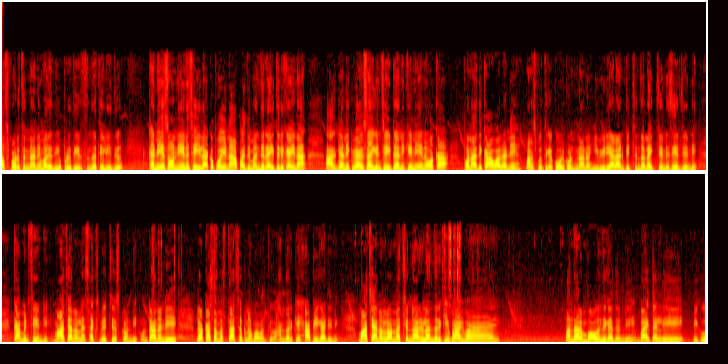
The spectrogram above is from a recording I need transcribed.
ఆశపడుతున్నాను. మరి అది ఎప్పుడు తీరుతుందో తెలియదు కనీసం నేను చేయలేకపోయినా పది మంది రైతులకైనా ఆర్గానిక్ వ్యవసాయం చేయటానికి నేను ఒక పునాది కావాలని మనస్ఫూర్తిగా కోరుకుంటున్నాను. ఈ వీడియో ఎలా అనిపించిందో లైక్ చేయండి షేర్ చేయండి కామెంట్ చేయండి. మా ఛానల్ని సబ్స్క్రైబ్ చేసుకోండి. ఉంటానండి. లోకా సంస్థ సుఖ్నభవంతు అందరికీ హ్యాపీ గార్డెనింగ్. మా ఛానల్లో ఉన్న చిన్నారులందరికీ బాయ్ బాయ్. మందారం బాగుంది కదండి. బాయ్ తల్లి. మీకు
